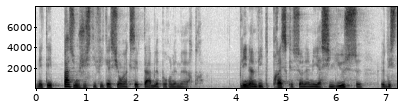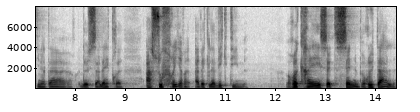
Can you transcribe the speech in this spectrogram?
n'était pas une justification acceptable pour le meurtre. Pline invite presque son ami Acilius, le destinataire de sa lettre, à souffrir avec la victime. Recréer cette scène brutale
